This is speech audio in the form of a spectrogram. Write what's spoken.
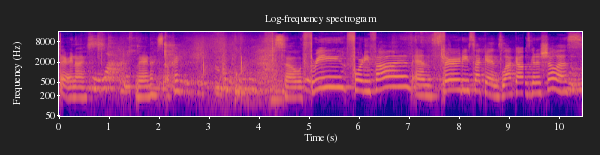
Very nice. Very nice. Okay. So 345 and 30 seconds. Going to show us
